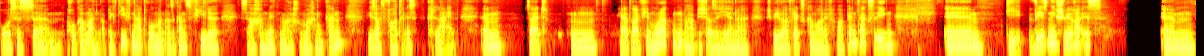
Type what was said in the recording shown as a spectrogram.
großes ähm, Programm an Objektiven hat, wo man also ganz viele Sachen mitmachen kann. Wie gesagt, Vorteil ist klein. Ähm, seit mh, hm, ja, drei, vier Monaten habe ich also hier eine Spiegelreflexkamera der Firma Pentax liegen, ähm, die wesentlich schwerer ist. Ähm,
